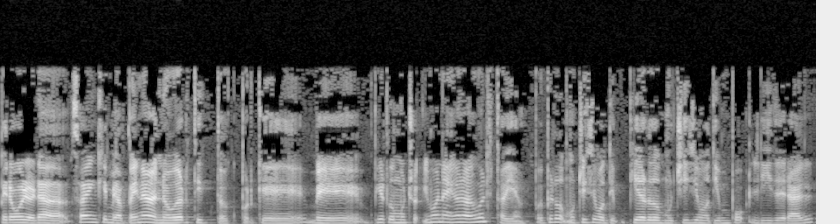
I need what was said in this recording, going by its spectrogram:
Pero bueno, nada, saben que me apena no ver TikTok porque me pierdo mucho, y bueno, igual está bien, pues pierdo muchísimo, pierdo muchísimo tiempo literal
